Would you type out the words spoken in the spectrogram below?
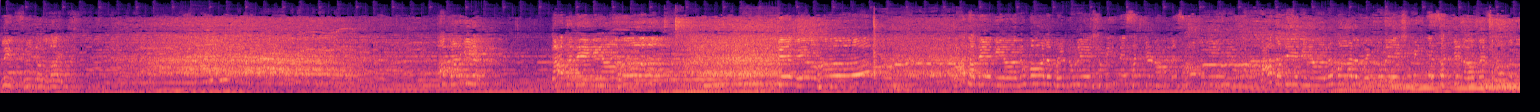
please switch on the lights ਆ ਡਰ ਗਈ ਕਾਹਦਾ ਦੇ ਗਿਆ ਦੇ ਗਿਆ ਕਾਹਦਾ ਦੇ ਗਿਆ ਨਮਾਲ ਮੈਨੂੰ ਰੇਸ਼ਮੀ ਨੇ ਸੱਜਣਾ ਮੈਂ ਸਾਹਮਣੇ ਕਾਹਦਾ ਦੇ ਗਿਆ ਨਮਾਲ ਮੈਨੂੰ ਰੇਸ਼ਮੀ ਨੇ ਸੱਜਣਾ ਮੈਂ ਸਾਹਮਣੇ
